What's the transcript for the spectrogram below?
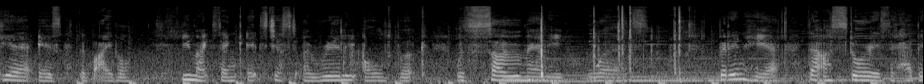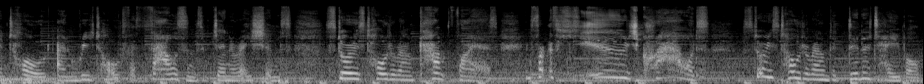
here is the Bible. You might think it's just a really old book with so many words. But in here, there are stories that have been told and retold for thousands of generations. Stories told around campfires, in front of huge crowds. Stories told around a dinner table.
